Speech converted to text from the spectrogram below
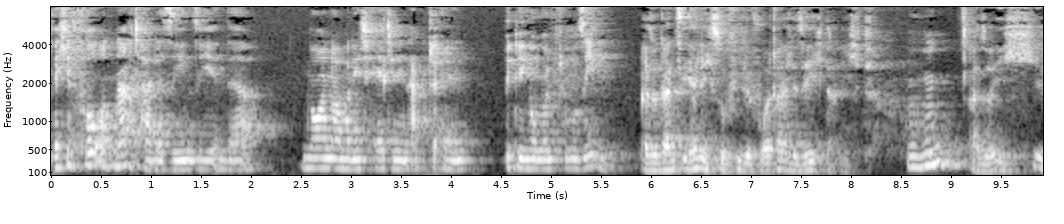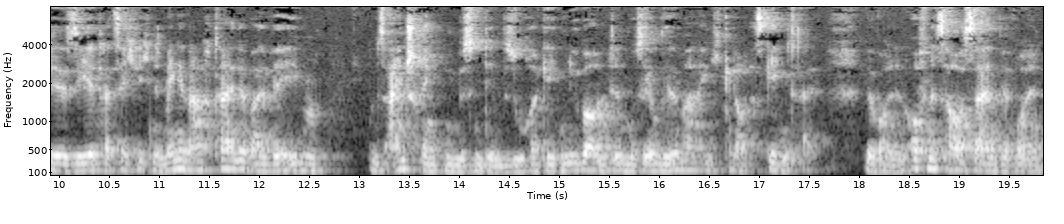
Welche Vor- und Nachteile sehen Sie in der neuen Normalität, in den aktuellen Bedingungen für Museen? Also ganz ehrlich, so viele Vorteile sehe ich da nicht. Mhm. Also ich äh, sehe tatsächlich eine Menge Nachteile, weil wir eben uns einschränken müssen dem Besucher gegenüber und das Museum will immer eigentlich genau das Gegenteil. Wir wollen ein offenes Haus sein, wir wollen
